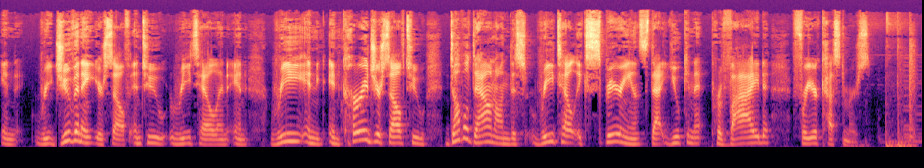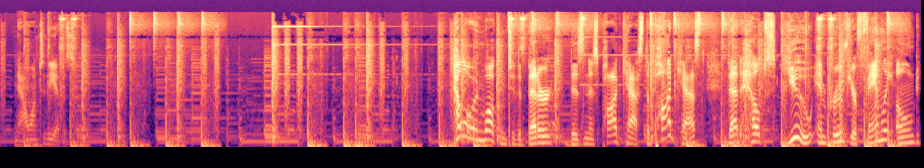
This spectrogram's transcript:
in rejuvenate yourself into retail and, and re encourage yourself to double down on this retail experience that you can provide for your customers. Now on to the episode. Hello and welcome to the Better Business Podcast, the podcast that helps you improve your family owned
